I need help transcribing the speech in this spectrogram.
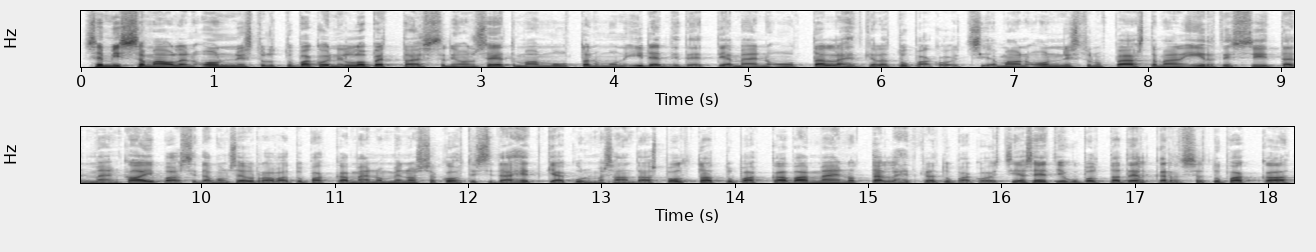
se, missä mä olen onnistunut tupakoinnin lopettaessani, on se, että mä oon muuttanut mun identiteettiä. Mä en ole tällä hetkellä tupakoitsija. Mä oon onnistunut päästämään irti siitä, että mä en kaipaa sitä mun seuraavaa tupakkaa. Mä en ole menossa kohti sitä hetkeä, kun mä saan taas polttaa tupakkaa, vaan mä en ole tällä hetkellä tupakoitsija. Se, että joku polttaa telkkarissa tupakkaa,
